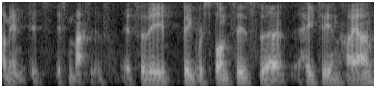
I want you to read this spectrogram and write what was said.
I mean it's it's massive. If for the big responses, the Haiti and Haiyan,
